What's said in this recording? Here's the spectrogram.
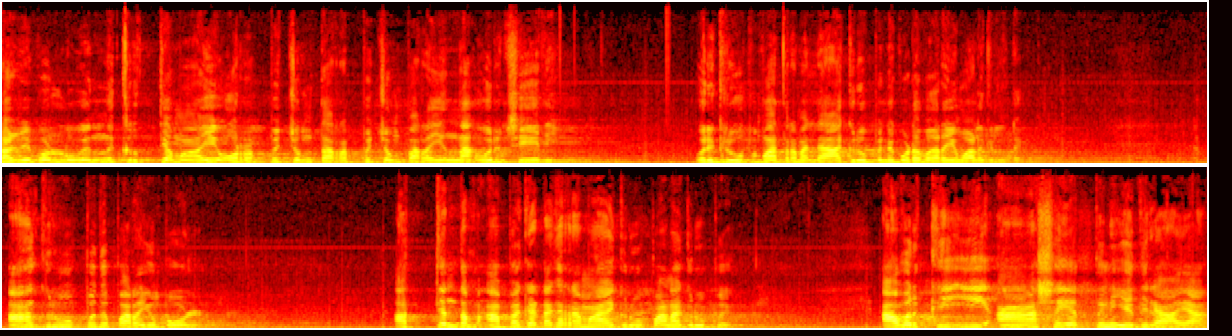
കഴിവുള്ളൂ എന്ന് കൃത്യമായി ഉറപ്പിച്ചും തറപ്പിച്ചും പറയുന്ന ഒരു ചേരി. ഒരു ഗ്രൂപ്പ് മാത്രമല്ല ആ ഗ്രൂപ്പിന്റെ കൂടെ വേറെയും ആളുകളുണ്ട്. ആ ഗ്രൂപ്പ് ഇത് പറയുമ്പോൾ അത്യന്തം അപകടകരമായ ഗ്രൂപ്പാണ് ആ ഗ്രൂപ്പ്. അവർക്ക് ഈ ആശയത്തിന് എതിരായ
